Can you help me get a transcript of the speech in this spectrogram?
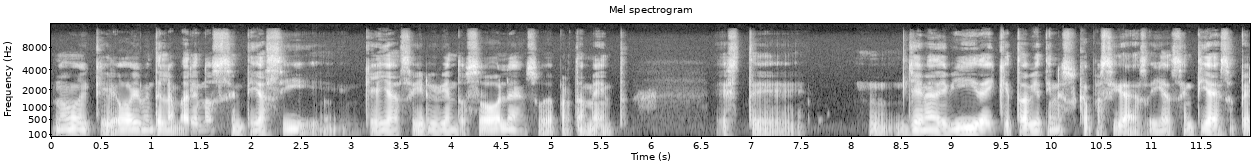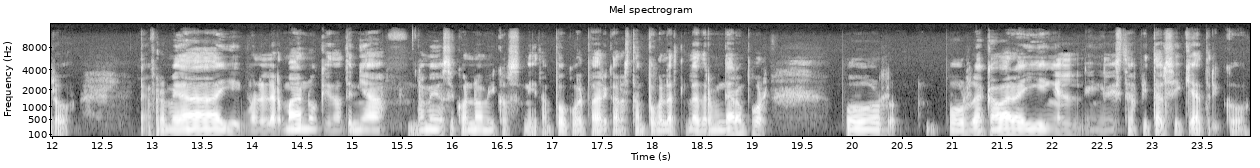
¿no? Y que obviamente la madre no se sentía así, quería seguir viviendo sola en su departamento, este, llena de vida y que todavía tiene sus capacidades, ella sentía eso, pero la enfermedad y bueno, el hermano que no tenía los medios económicos, ni tampoco el padre Carlos tampoco la, terminaron por, por, por, acabar ahí en, el, en este hospital psiquiátrico,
